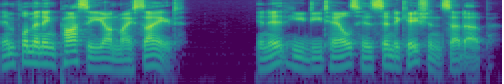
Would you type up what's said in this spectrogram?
Implementing Posse on My Site. In it, he details his syndication setup,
